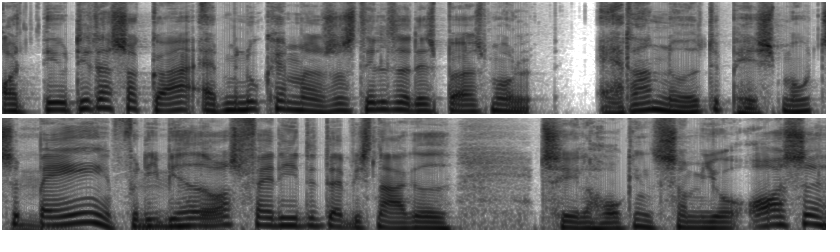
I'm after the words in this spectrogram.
Og det er jo det, der så gør, at men nu kan man jo så stille sig det spørgsmål, er der noget Depeche Mode tilbage? Mm. Fordi vi havde også fat i det, da vi snakkede Taylor Hawkins, som jo også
